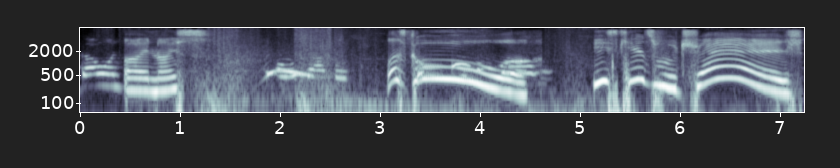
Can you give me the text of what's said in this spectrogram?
Got one. Alright, nice. Oh, we got this. Let's go! These kids were trash.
